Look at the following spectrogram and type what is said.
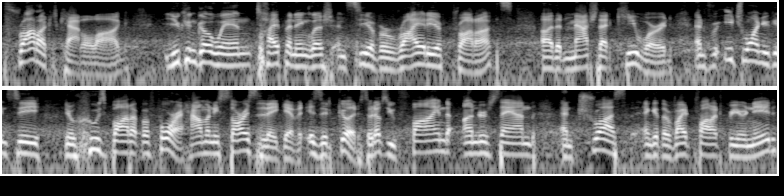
product catalog, you can go in, type in English, and see a variety of products uh, that match that keyword. And for each one, you can see you know, who's bought it before, how many stars did they give it, is it good? So it helps you find, understand, and trust, and get the right product for your need.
